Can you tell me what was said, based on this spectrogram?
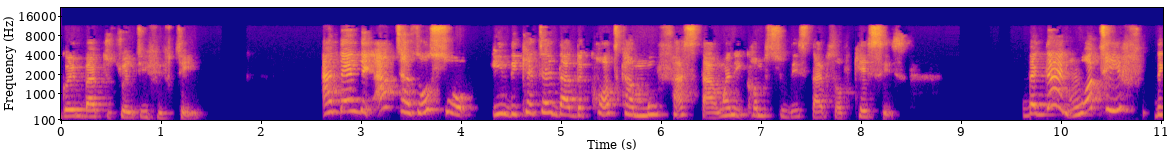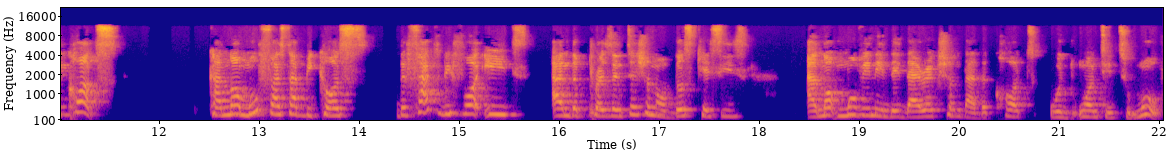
going back to 2015. And then the act has also indicated that the court can move faster when it comes to these types of cases. But then what if the courts cannot move faster because the facts before it and the presentation of those cases are not moving in the direction that the court would want it to move.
